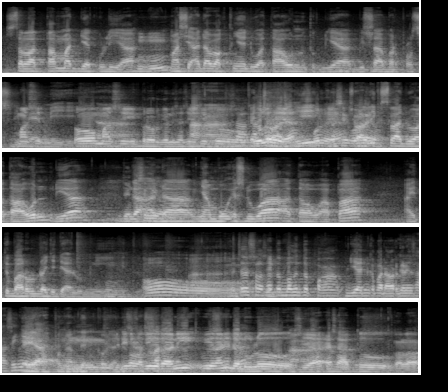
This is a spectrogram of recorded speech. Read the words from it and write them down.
setelah tamat dia kuliah Mm-mm. masih ada waktunya dua tahun untuk dia bisa berproses di masih PMI. oh Nah, masih berorganisasi ah, situ. ah, Boleh ya? kecuali, Boleh ya? kecuali setelah dua tahun dia nggak ada nyambung S2 atau apa, nah itu baru udah jadi alumni gitu. Oh. Itu salah satu bentuk pengabdian kepada organisasinya Iya, ya. pengabdian Hmm, jadi kalau organisasi. Wira ini Wira ini udah lulus Ah, ya S1. Kalau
